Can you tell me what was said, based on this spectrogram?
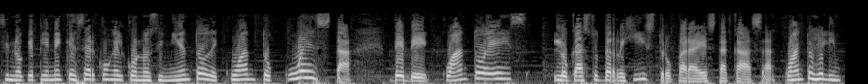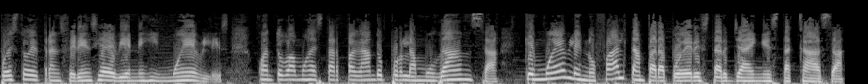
sino que tiene que ser con el conocimiento de cuánto cuesta, de cuánto es los gastos de registro para esta casa, cuánto es el impuesto de transferencia de bienes inmuebles, cuánto vamos a estar pagando por la mudanza, qué muebles nos faltan para poder estar ya en esta casa.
